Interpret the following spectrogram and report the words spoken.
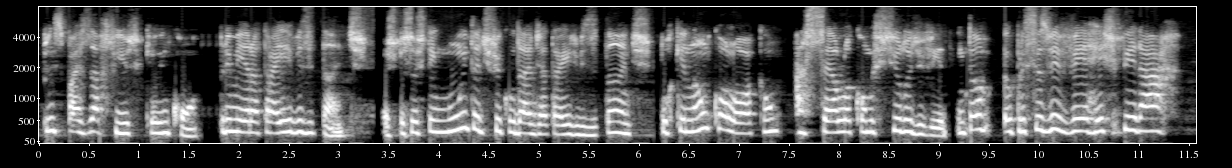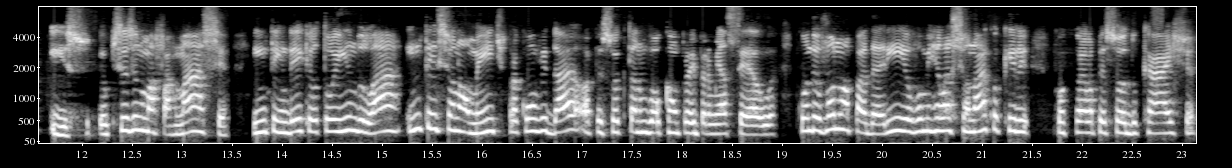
principais desafios que eu encontro. Primeiro, atrair visitantes. As pessoas têm muita dificuldade de atrair visitantes porque não colocam a célula como estilo de vida. Então, eu preciso viver, respirar isso. Eu preciso ir numa farmácia e entender que eu estou indo lá intencionalmente para convidar a pessoa que está no balcão para ir para minha célula. Quando eu vou numa padaria, eu vou me relacionar com, aquele, com aquela pessoa do caixa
